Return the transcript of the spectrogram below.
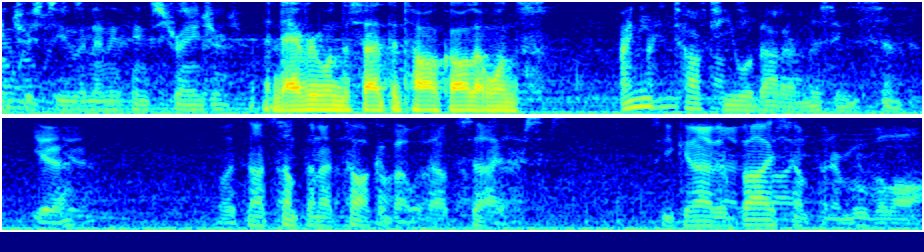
Interest you in anything stranger? And everyone decided to talk all at once. I need to talk to you about our missing synth. Yeah? Well, it's not something I talk about with outsiders. So you can either buy something or move along.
